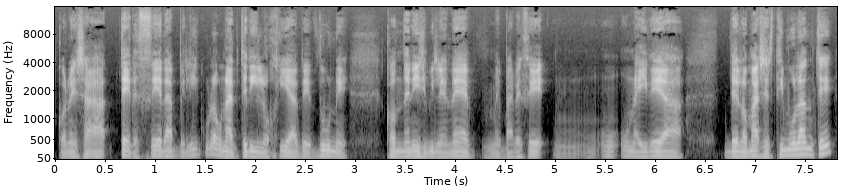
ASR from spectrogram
con esa tercera película, una trilogía de Dune con Denis Villeneuve, me parece una idea de lo más estimulante.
